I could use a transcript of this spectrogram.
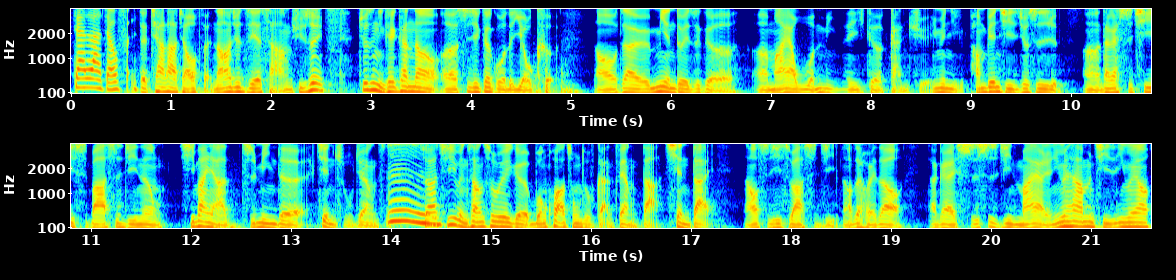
加辣椒粉，对，加辣椒粉，然后就直接撒上去，所以就是你可以看到呃世界各国的游客，然后在面对这个呃玛雅文明的一个感觉，因为你旁边其实就是呃大概十七、十八世纪那种西班牙殖民的建筑这样子，嗯，所以它基本上是为一个文化冲突感非常大，现代，然后十七、十八世纪，然后再回到大概十世纪玛雅人，因为他们其实因为要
